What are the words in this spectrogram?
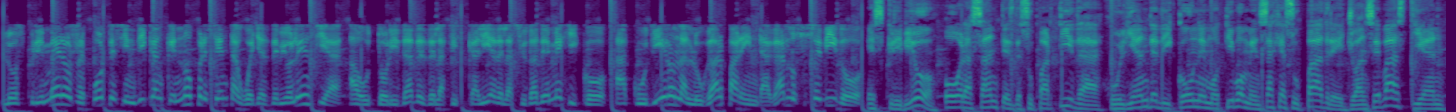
Los primeros reportes indican que no presenta huellas de violencia. Autoridades de la Fiscalía de la Ciudad de México acudieron al lugar para indagar lo sucedido. Escribió, horas antes de su partida, Julián dedicó un emotivo mensaje a su padre, Joan Sebastián,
